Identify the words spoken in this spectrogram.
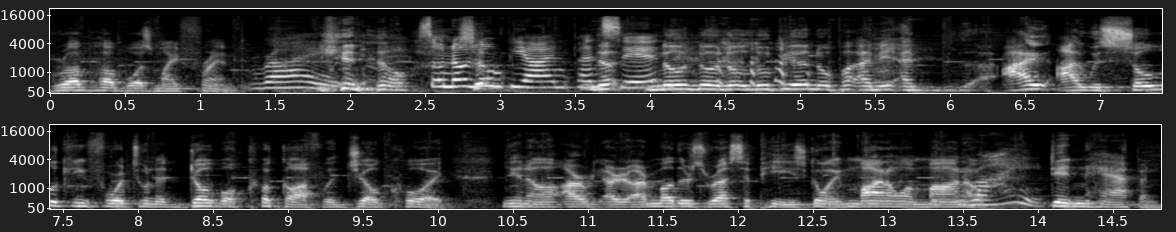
Grubhub was my friend. Right. You know. So no so, lumpia and pancit. No, no, no, no lumpia, no. I mean, and I, I was so looking forward to an adobo cook-off with Jo Koy. You know, our, our, our mother's recipes going mano a mano. Right. Didn't happen.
